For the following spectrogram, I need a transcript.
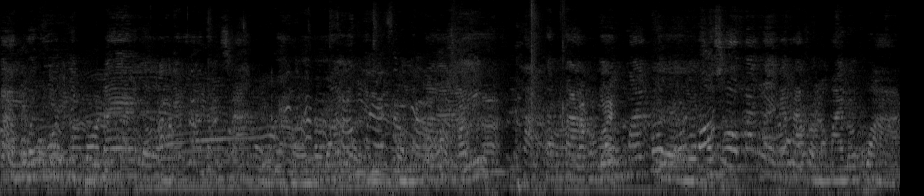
กลับคนที่กินแน่เลยนะคะน้องช้างของเราเพราะว่ายังมีผลไม้ผักต่างๆเยอะมากเลย เขาชอบมากเลยนะคะผลไม้รสหวาน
